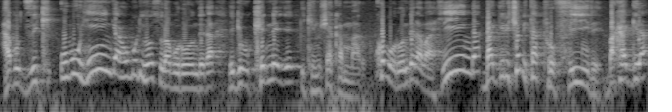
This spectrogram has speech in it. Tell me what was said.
Habuziki iki ubuhinga aho buri hose uraburondera igihe ukeneye ikintu cy'akamaro ko burondera abahinga bagira icyo bita profile bakagira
